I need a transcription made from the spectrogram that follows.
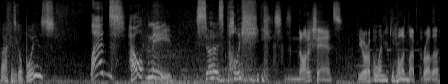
Back has got boys? Lads, help me! Sirs, please. Not a chance. You're One pod, game. my brother.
